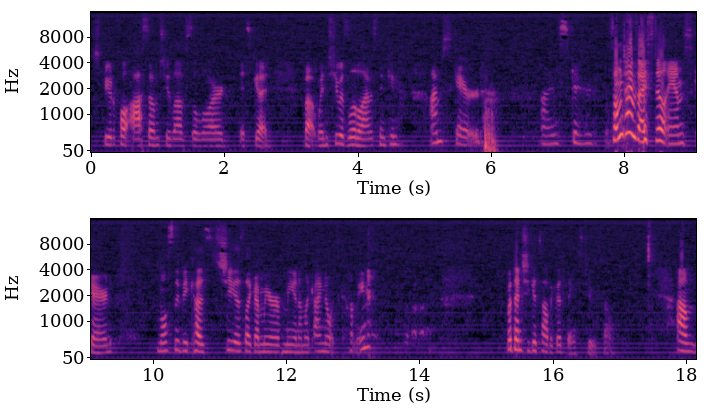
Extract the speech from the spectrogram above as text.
it's beautiful, awesome. She loves the Lord. It's good. But when she was little, I was thinking, I'm scared. I'm scared. Sometimes I still am scared, mostly because she is like a mirror of me, and I'm like, I know it's coming. but then she gets all the good things too. So, um,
